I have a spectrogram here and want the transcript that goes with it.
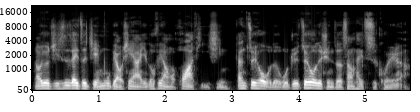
然后尤其是在这节目表现啊，也都非常有话题性。但最后我的，我觉得最后的选择上太吃亏了，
